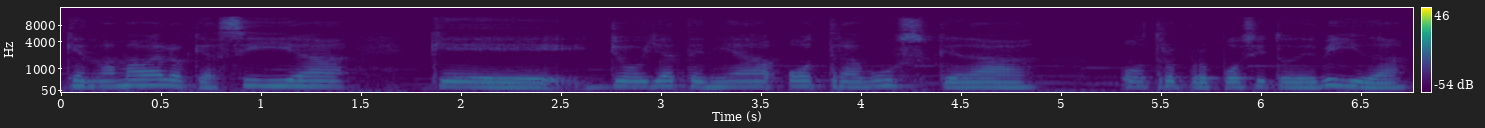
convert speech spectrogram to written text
que no amaba lo que hacía, que yo ya tenía otra búsqueda, otro propósito de vida,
